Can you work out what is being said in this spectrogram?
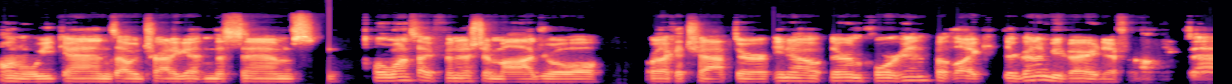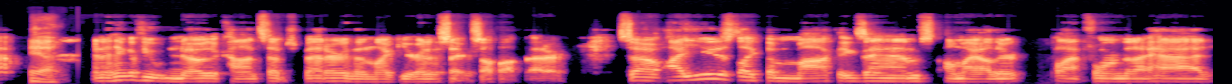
on weekends. I would try to get into Sims or once I finished a module or like a chapter, you know, they're important, but like they're going to be very different on the exam. Yeah. And I think if you know the concepts better, then like you're going to set yourself up better. So I used like the mock exams on my other platform that I had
